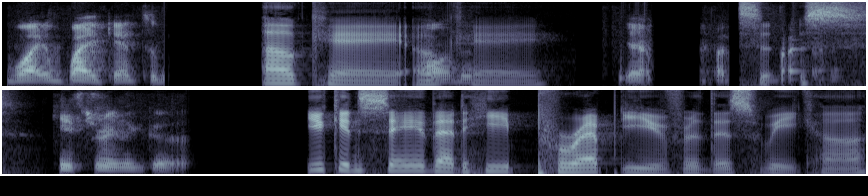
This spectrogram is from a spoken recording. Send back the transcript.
why why get to okay, all the- okay. but, So, but he's really good. you can say that he prepped you for this week, huh?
